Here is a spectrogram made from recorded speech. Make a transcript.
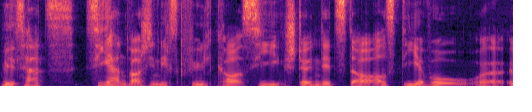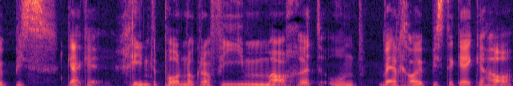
Weil es hat's, sie haben wahrscheinlich das Gefühl gehabt, sie stehen jetzt da als die, die äh, etwas gegen Kinderpornografie machen und wer kann etwas dagegen haben.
